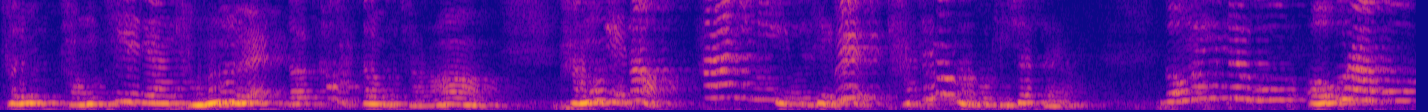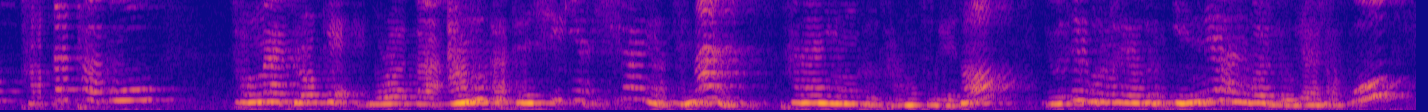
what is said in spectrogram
전, 정치에 대한 경문을 넓혀왔던 것처럼 감옥에서 하나님이 요셉을 다듬어 가고 계셨어요. 너무 힘들고 억울하고 답답하고 정말 그렇게 뭐랄까 암흑 같은 시기, 시간이었지만 하나님은 그 감옥 속에서 요셉으로 하여금 인내하는 걸 요구하셨고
